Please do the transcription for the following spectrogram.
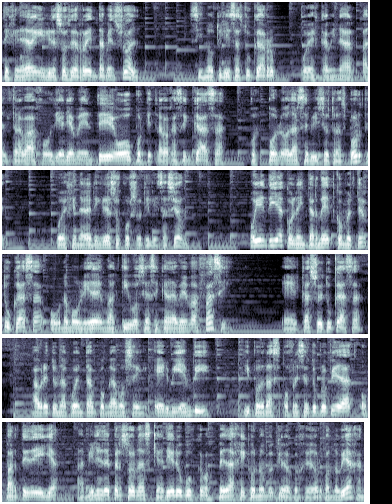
Te generan ingresos de renta mensual. Si no utilizas tu carro, puedes caminar al trabajo diariamente o porque trabajas en casa, pues ponlo a dar servicio de transporte puedes generar ingresos por su utilización. Hoy en día con la internet convertir tu casa o una movilidad en un activo se hace cada vez más fácil. En el caso de tu casa, ábrete una cuenta pongamos en Airbnb y podrás ofrecer tu propiedad o parte de ella a miles de personas que a diario buscan hospedaje económico y acogedor cuando viajan.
